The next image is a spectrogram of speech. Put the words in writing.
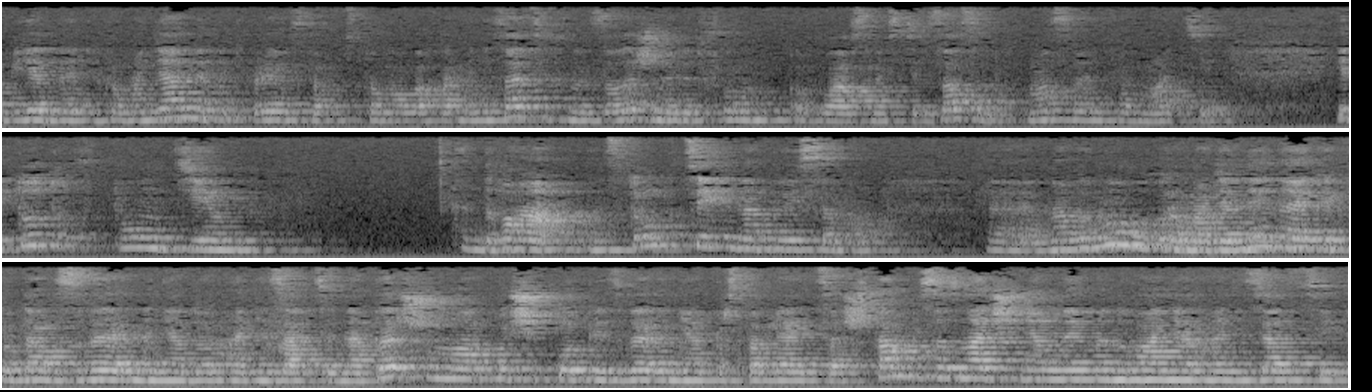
об'єднань громадян, підприємствах, установах, організаціях незалежно від форм власності в засобах масової інформації. І тут в пункті 2 інструкції написано е, на вимогу громадянина, який подав звернення до організації на першому аркуші копії звернення представляється штамп з зазначенням найменування організації,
